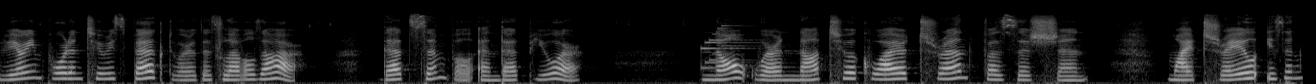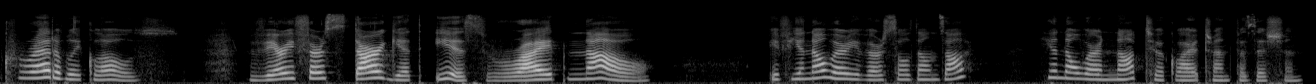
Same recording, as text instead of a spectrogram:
Very important to respect where these levels are that simple and that pure. No, we're not to acquire trend position. My trail is incredibly close. Very first target is right now. If you know where reversal zones are, you know where not to acquire trend position.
